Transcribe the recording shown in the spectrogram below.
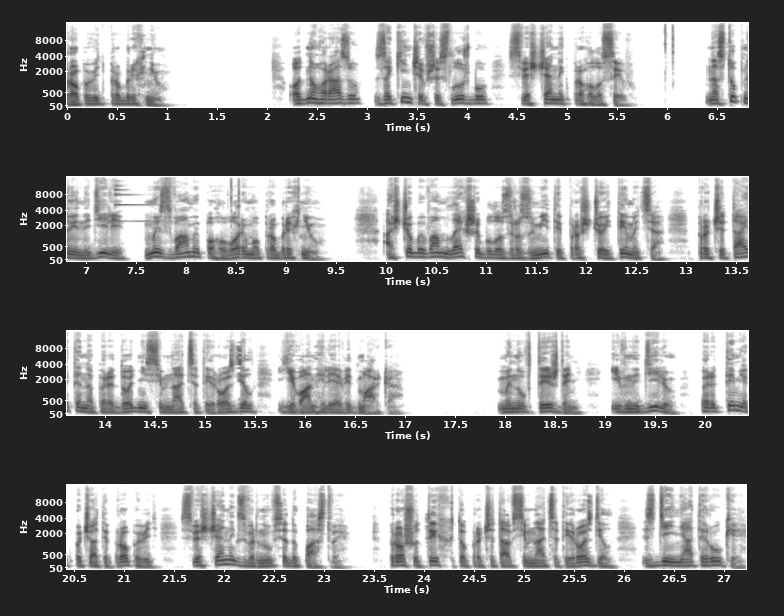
Проповідь про брехню. Одного разу, закінчивши службу, священник проголосив Наступної неділі ми з вами поговоримо про брехню. А щоби вам легше було зрозуміти, про що йтиметься, прочитайте напередодні 17 розділ Євангелія від Марка. Минув тиждень, і в неділю, перед тим як почати проповідь, священник звернувся до пастви. Прошу тих, хто прочитав 17 розділ, здійняти руки.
